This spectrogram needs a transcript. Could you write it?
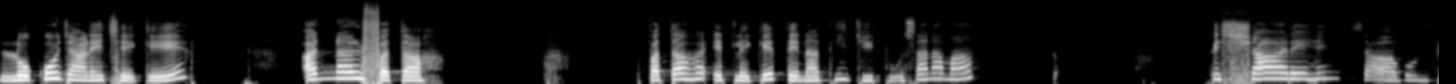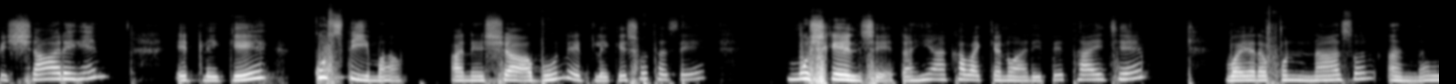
લોકો જાણે છે કે અનલ ફતહ ફતહ એટલે કે તેનાથી જીતવું. શાનામાં? ફિશારેહિન સાબુન ફિશારેહિન એટલે કે કુસ્તીમાં. અને શાબુન એટલે કે શું થશે? મુશ્કેલ છે. તો અહીં આખા વાક્યનું આ રીતે થાય છે. વયરફુન નાસુન અનલ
